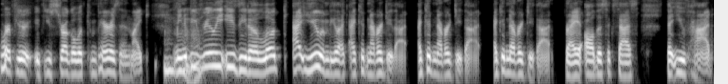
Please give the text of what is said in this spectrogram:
or if you're if you struggle with comparison like mm-hmm. i mean it'd be mm-hmm. really easy to look at you and be like i could never do that. I could never do that. I could never do that right? All the success that you've had.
